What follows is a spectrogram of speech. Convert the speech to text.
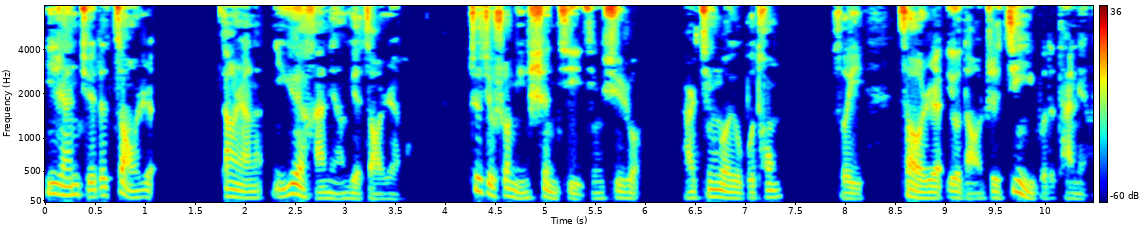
依然觉得燥热。当然了，你越寒凉越燥热嘛，这就说明肾气已经虚弱，而经络又不通，所以燥热又导致进一步的贪凉，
